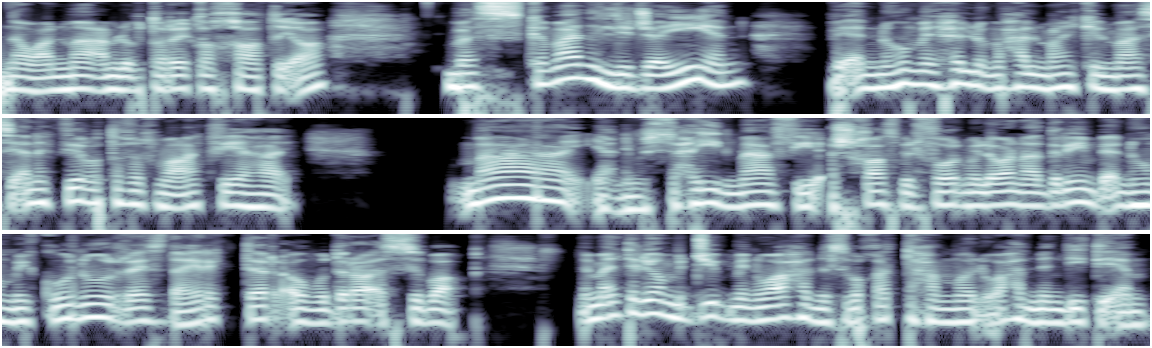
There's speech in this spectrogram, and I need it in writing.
نوعا ما عملوا بطريقة خاطئة. بس كمان اللي جايين بانه هم يحلوا محل مايكل ماسي. أنا كثير بتفق معك فيها هاي. ما يعني مستحيل ما في أشخاص بالفورمولا 1 قادرين بأنهم يكونوا race director أو مدراء السباق. لما أنت اليوم بتجيب من واحد من سباقات تحمل وواحد من DTM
